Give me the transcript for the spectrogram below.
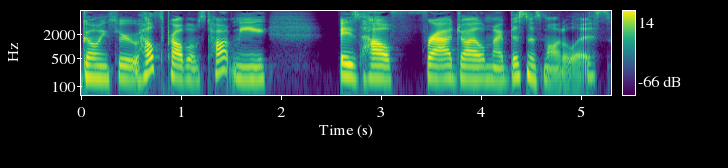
going through health problems taught me is how fragile my business model is.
